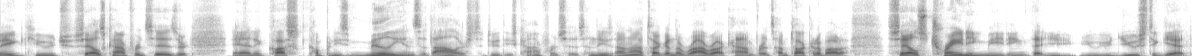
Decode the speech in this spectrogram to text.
big, huge sales conferences, or and it costs companies millions of dollars to do these conferences. And these, I'm not talking the rah rah conference. I'm talking about a sales training meeting that you you used to get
